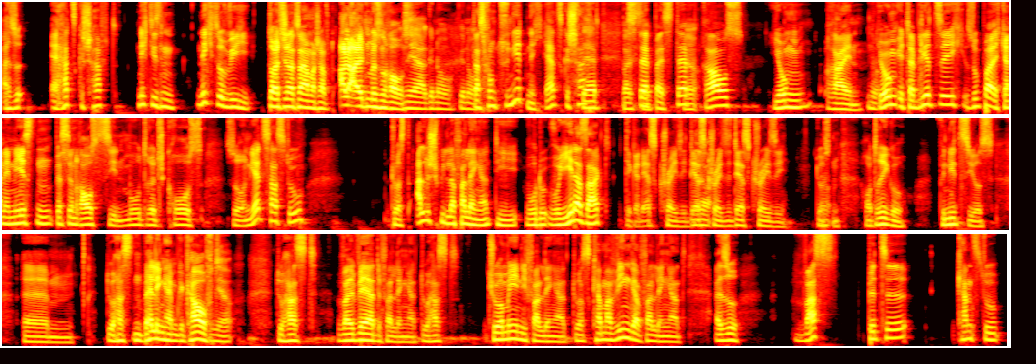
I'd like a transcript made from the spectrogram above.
also er hat es geschafft, nicht diesen, nicht so wie deutsche Nationalmannschaft, alle Alten müssen raus. Ja, genau, genau. Das funktioniert nicht. Er hat es geschafft. Step by Step, Step. by Step, Ja. raus, Jung rein. Ja. Jung etabliert sich, super, ich kann den nächsten bisschen rausziehen. Modric, groß. So, und jetzt hast du, du hast alle Spieler verlängert, die, wo, du, wo jeder sagt, Digga, der ist crazy, der ist Ja. crazy, der ist crazy. Du Ja. hast einen Rodrigo, Vinicius. Ähm, du hast einen Bellingham gekauft. Du hast Valverde verlängert. Du hast Chouameni verlängert. Du hast Kamavinga verlängert. Also, was bitte kannst du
